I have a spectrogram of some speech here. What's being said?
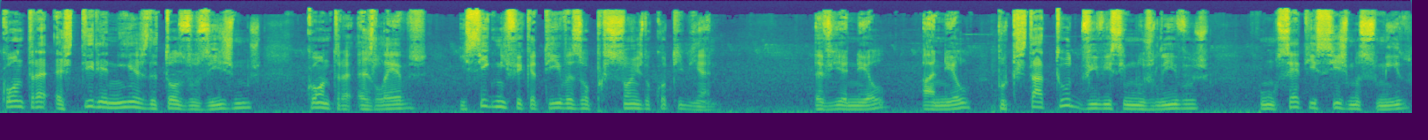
Contra as tiranias de todos os ismos, contra as leves e significativas opressões do cotidiano. Havia nele, há nele, porque está tudo vivíssimo nos livros, um ceticismo assumido,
